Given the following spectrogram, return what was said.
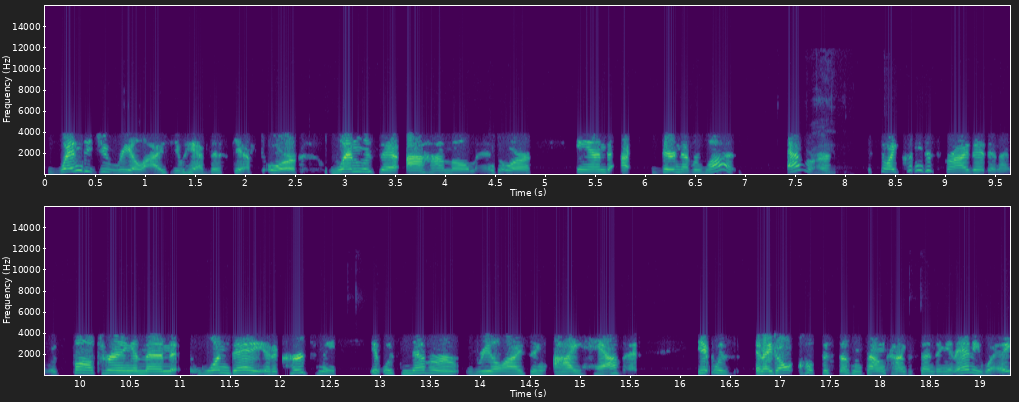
when did you realize you had this gift? Or when was that aha moment? Or, and I, there never was, ever. Right. So I couldn't describe it and I was faltering. And then one day it occurred to me, it was never realizing I have it. It was, and I don't hope this doesn't sound condescending in any way,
